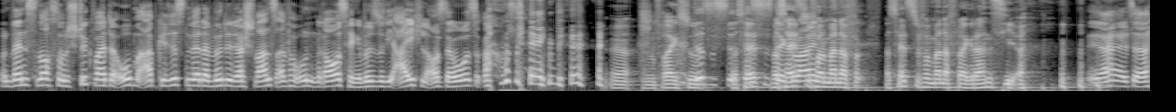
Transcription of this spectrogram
und wenn es noch so ein Stück weiter oben abgerissen wäre, dann würde der Schwanz einfach unten raushängen, würde so die Eichel aus der Hose raushängen. Ja, dann frage ich so, Das ist- was, das hältst, was, hältst du von meiner, was hältst du von meiner Fragrantia? ja, Alter.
